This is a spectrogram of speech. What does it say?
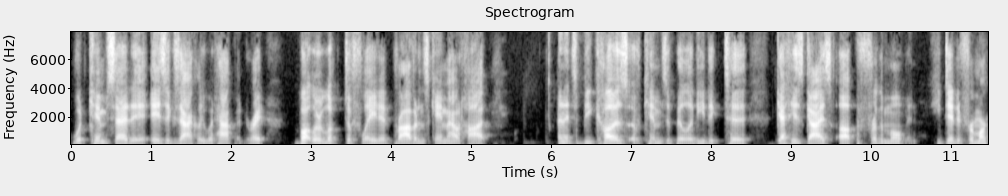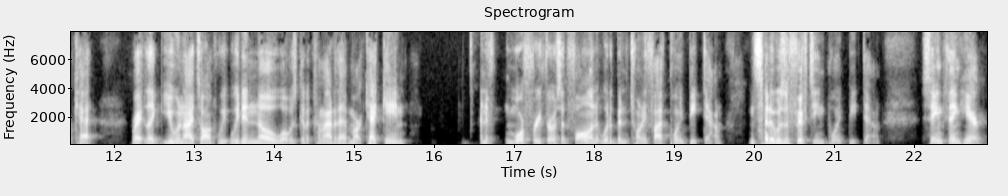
what Kim said is exactly what happened, right? Butler looked deflated. Providence came out hot. And it's because of Kim's ability to, to get his guys up for the moment. He did it for Marquette, right? Like you and I talked, we, we didn't know what was going to come out of that Marquette game. And if more free throws had fallen, it would have been a 25 point beatdown. Instead, it was a 15 point beatdown. Same thing here.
